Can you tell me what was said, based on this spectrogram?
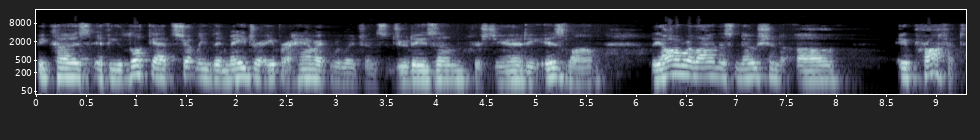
Because if you look at certainly the major Abrahamic religions, Judaism, Christianity, Islam, they all rely on this notion of a prophet.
